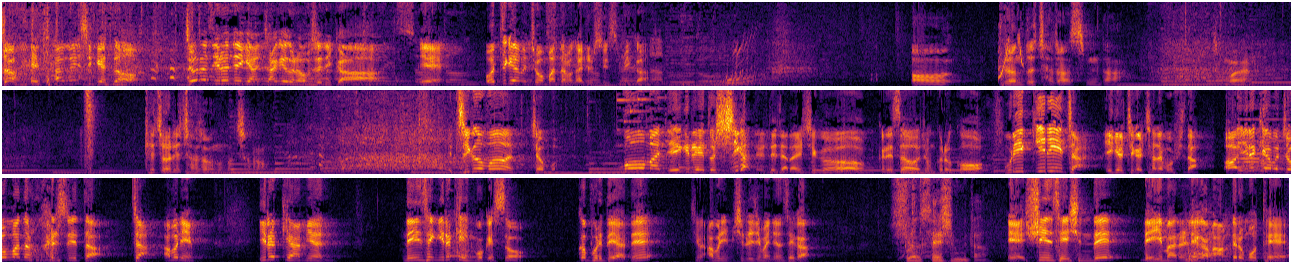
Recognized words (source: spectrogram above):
저희 상은 씨께서 저는 이런 얘기 할 자격은 없으니까 예. 어떻게 하면 좋은 만남을 가질 수 있습니까? 어, 불현듯 찾아왔습니다. 정말 계절이 찾아오는 것처럼. 지금은 저 뭐, 뭐만 얘기를 해도 시가 될 때잖아요, 지금. 그래서 좀 그렇고 우리끼리 자 해결책을 찾아봅시다. 아, 이렇게 하면 좋은 만남을 가질 수 있다. 자, 아버님 이렇게 하면 내 인생 이렇게 행복했어. 커플이 돼야 돼. 지금 아버님 실례지만 연세가 53입니다. 예, 53인데 내 이마를 내가 마음대로 못해.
